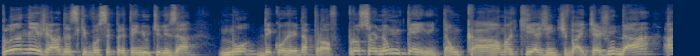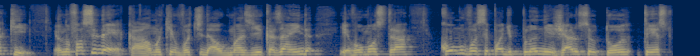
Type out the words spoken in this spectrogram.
planejadas que você pretende utilizar no decorrer da prova. Professor, não tenho, então calma que a gente vai te ajudar aqui. Eu não faço ideia, calma que eu vou te dar algumas dicas ainda e eu vou mostrar como você pode planejar o seu texto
